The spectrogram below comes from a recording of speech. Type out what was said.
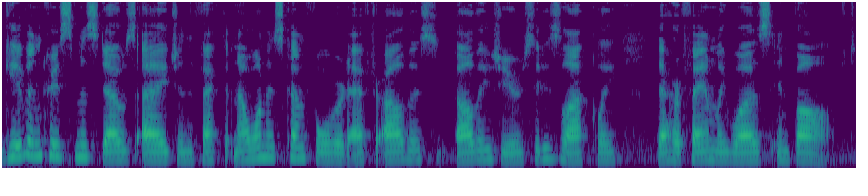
Given Christmas Doe's age and the fact that no one has come forward after all this all these years, it is likely that her family was involved.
